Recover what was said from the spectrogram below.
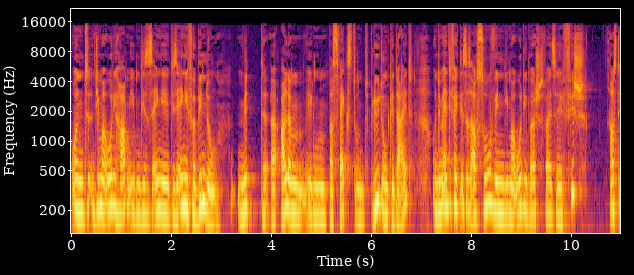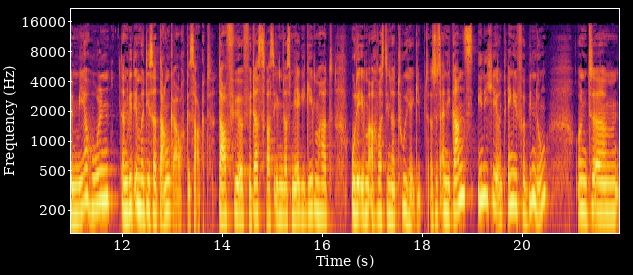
Und die Maori haben eben dieses enge, diese enge Verbindung mit äh, allem, eben, was wächst und blüht und gedeiht. Und im Endeffekt ist es auch so, wenn die Maori beispielsweise Fisch aus dem Meer holen, dann wird immer dieser Dank auch gesagt dafür, für das, was eben das Meer gegeben hat oder eben auch was die Natur hergibt. Also es ist eine ganz innige und enge Verbindung. Und ähm,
